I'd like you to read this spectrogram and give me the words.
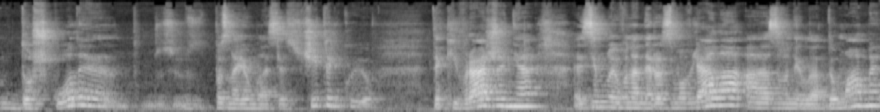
до школи, познайомилася з вчителькою. Такі враження. Зі мною вона не розмовляла, а дзвонила до мами.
